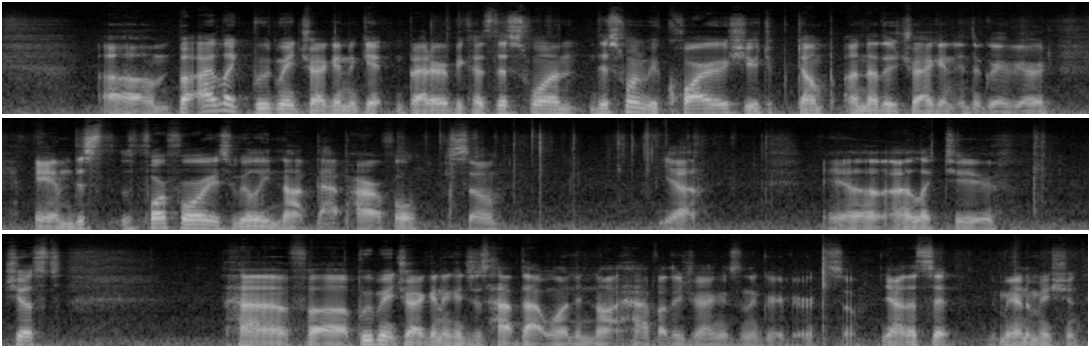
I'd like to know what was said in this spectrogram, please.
Um, but I like Broodmate Dragon to get better because this one this one requires you to dump another dragon in the graveyard, and this four four is really not that powerful. So, yeah, and I like to just have uh, Broodmate Dragon. I can just have that one and not have other dragons in the graveyard. So yeah, that's it. Reanimation.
